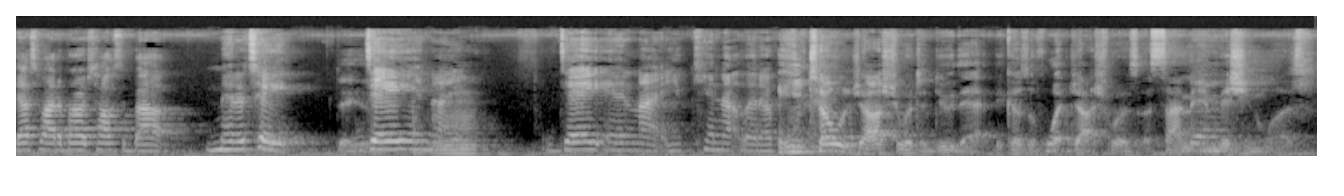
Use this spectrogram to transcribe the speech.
That's why the Bible talks about meditate Day and- day and night. Mhm. Day and night. You cannot let up. And he told Joshua to do that because of what Joshua's assignment and mission was.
